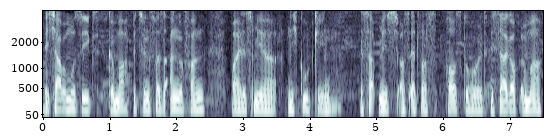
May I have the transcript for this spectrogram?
Ich habe Musik gemacht bzw. angefangen, weil es mir nicht gut ging. Es hat mich aus etwas rausgeholt. Ich sage auch immer,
